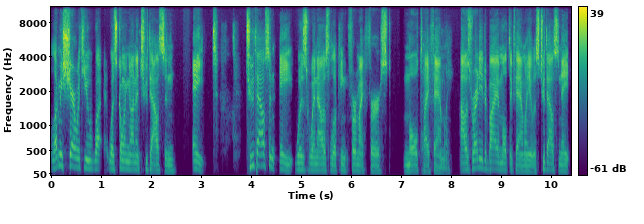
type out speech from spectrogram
let me share with you what was going on in 2008. 2008 was when I was looking for my first multifamily. I was ready to buy a multifamily. It was 2008.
